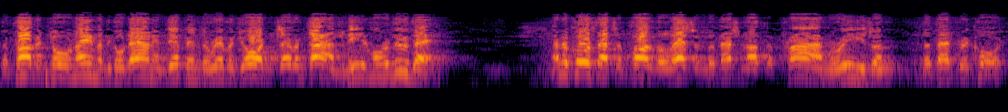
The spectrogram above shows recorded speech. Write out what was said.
the prophet told Naaman to go down and dip in the river Jordan seven times, and he didn't want to do that. And of course that's a part of the lesson, but that's not the prime reason that that's recorded.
